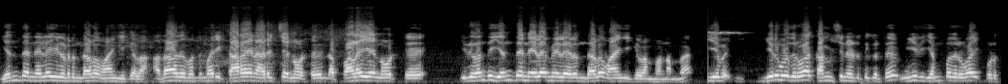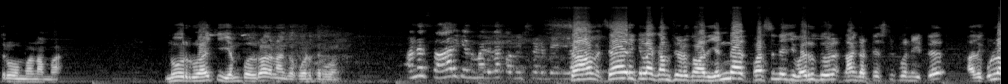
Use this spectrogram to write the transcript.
எந்த நிலையில் இருந்தாலும் வாங்கிக்கலாம். அதாவது வந்து மாதிரி கரையன் அரிச்ச நோட்டு இந்த பழைய நோட்டு இது வந்து எந்த நிலைமையில இருந்தாலும் வாங்கிக்கலாமா நம்ம. இவ- இருபது ரூபாய் கமிஷன் எடுத்துக்கிட்டு மீதி எண்பது ரூபாய்க்கு கொடுத்துருவோம்மா நம்ம. நூறு ரூபாய்க்கு எண்பது ரூபாய் நாங்க கொடுத்துருவோம். சாரிக்கெல்லாம் கமிஷன் எடுக்கும். அது என்ன பர்சன்டேஜ் வருது நாங்க டெஸ்ட் பண்ணிட்டு அதுக்குள்ள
